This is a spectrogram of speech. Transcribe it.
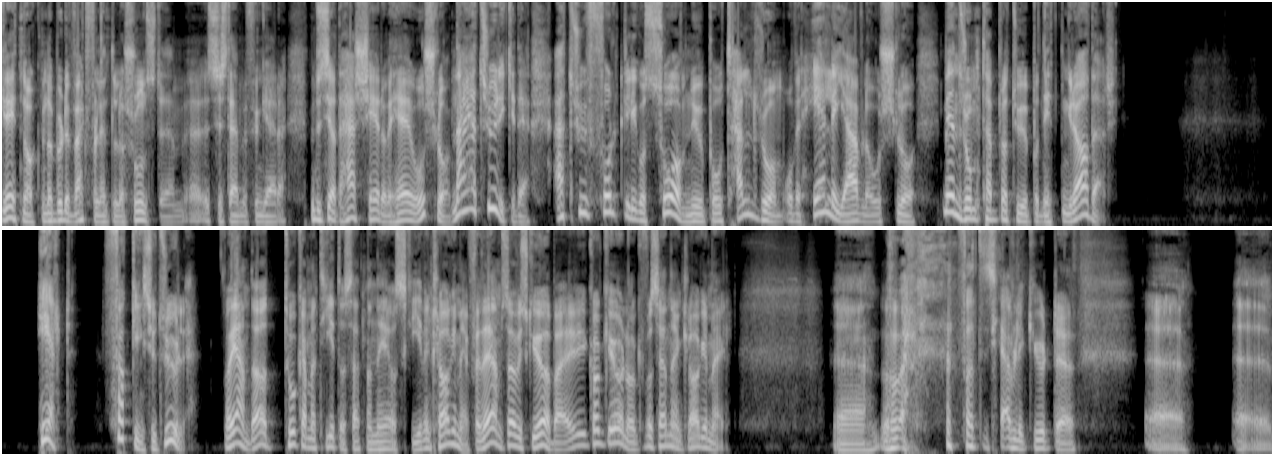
Greit nok, men da burde i hvert fall ventilasjonssystemet fungere. Men du sier at det her skjer over hele Oslo? Nei, jeg tror ikke det. Jeg tror folk ligger og sover nå på hotellrom over hele jævla Oslo med en romtemperatur på 19 grader. Helt fuckings utrolig. Og igjen, da tok jeg meg tid til å sette meg ned og skrive en klagemail, for det de sa vi skulle gjøre. Bare, vi kan ikke gjøre noe, vi får sende en klagemail. Uh, det var faktisk jævlig kult. Uh, uh,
